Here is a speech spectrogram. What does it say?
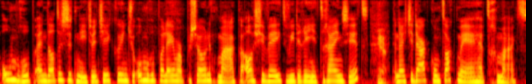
omroep. En dat is het niet. Want je kunt je omroep alleen maar persoonlijk maken als je weet wie er in je trein zit. Ja. En dat je daar contact mee hebt gemaakt.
